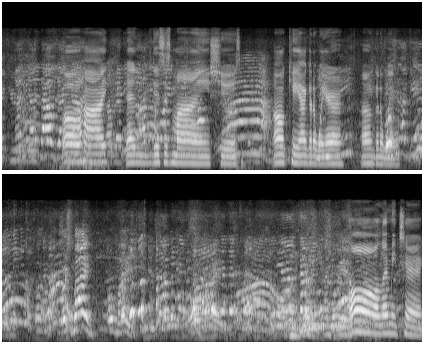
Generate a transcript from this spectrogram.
Thank you. Oh, hi. And this is my shoes. Okay, I'm gonna wear. I'm gonna wear. Where's mine? Oh, mine. Oh, mine. Oh, let me check.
